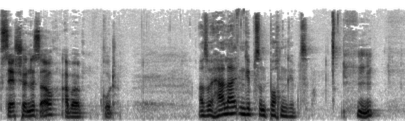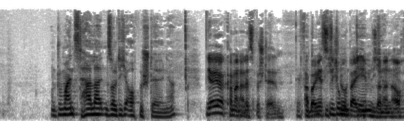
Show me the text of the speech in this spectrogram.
sehr schön ist auch, aber gut. Also Herleiten gibt's und Bochen gibt's. Mhm. Und du meinst, Herleiten sollte ich auch bestellen, ja? Ja, ja, kann man alles bestellen. Aber jetzt nicht nur bei ihm, sondern auch.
